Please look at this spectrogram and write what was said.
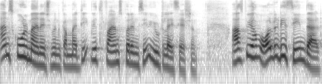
and school management committee with transparency in utilization. As we have already seen that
